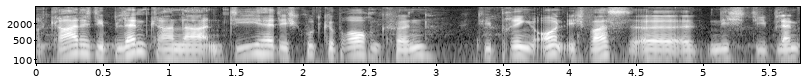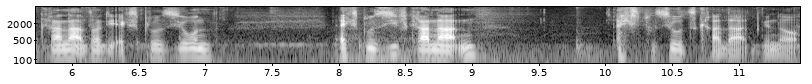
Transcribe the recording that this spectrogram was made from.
Und gerade die Blendgranaten, die hätte ich gut gebrauchen können. Die bringen ordentlich was. Äh, nicht die Blendgranaten, sondern die Explosion. Explosivgranaten. Explosionsgranaten, genau.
